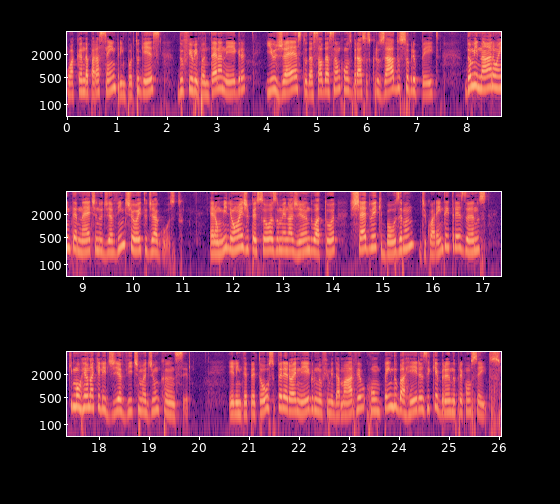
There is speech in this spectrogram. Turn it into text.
Wakanda para sempre em português, do filme Pantera Negra, e o gesto da saudação com os braços cruzados sobre o peito dominaram a internet no dia 28 de agosto. Eram milhões de pessoas homenageando o ator Chadwick Boseman, de 43 anos, que morreu naquele dia vítima de um câncer. Ele interpretou o super-herói negro no filme da Marvel, rompendo barreiras e quebrando preconceitos.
